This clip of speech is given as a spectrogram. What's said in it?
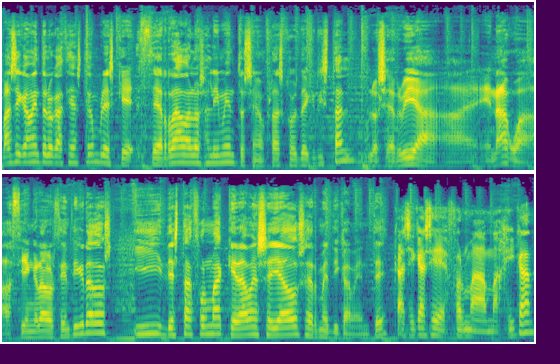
Básicamente lo que hacía este hombre es que cerraba los alimentos en frascos de cristal, los servía ah, en agua a 100 grados centígrados y de esta forma quedaban sellados herméticamente. Casi casi de forma mágica.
